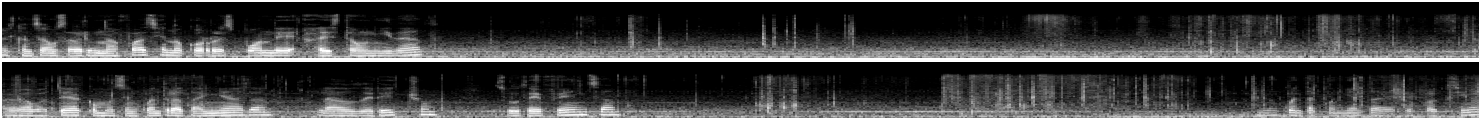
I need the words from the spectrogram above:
Alcanzamos a ver una fascia, no corresponde a esta unidad. Caga batea como se encuentra dañada, lado derecho, su defensa. No cuenta con llanta de refacción.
